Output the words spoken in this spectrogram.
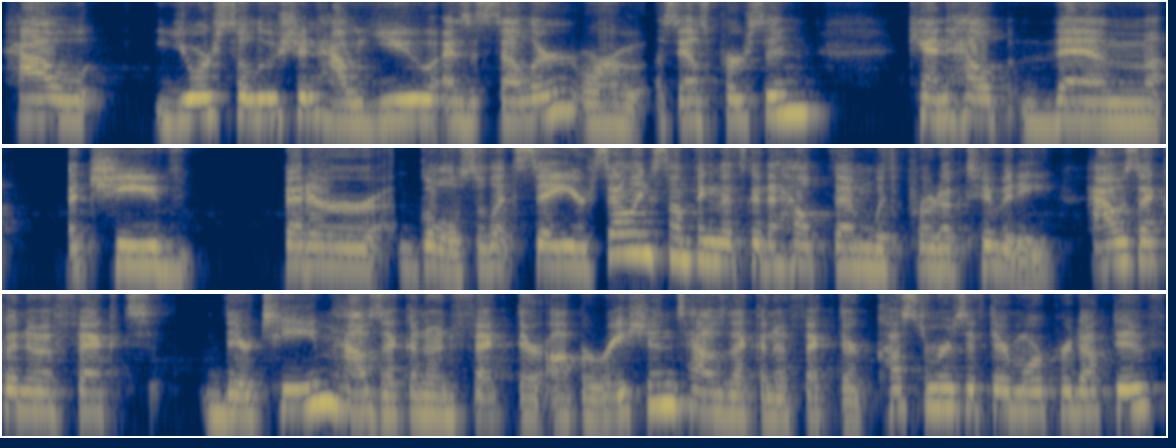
how your solution how you as a seller or a salesperson can help them achieve better goals. So let's say you're selling something that's going to help them with productivity. How is that going to affect their team how's that going to affect their operations how's that going to affect their customers if they're more productive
